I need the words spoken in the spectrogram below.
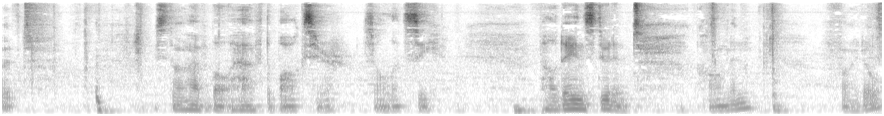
but we still have about half the box here. So let's see. Paldean Student, Common, Fidough,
